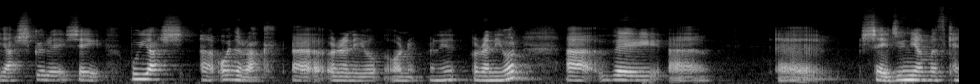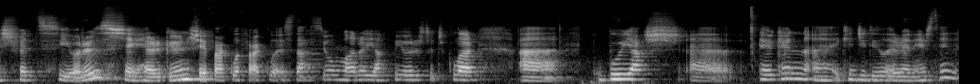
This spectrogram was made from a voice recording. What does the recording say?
yaş göre şey bu yaş oynarak öğreniyor öğreniyor ve şey dünyamız keşfediyoruz. Şey her gün şey farklı farklı istasyonları yapıyoruz çocuklar. Bu yaş erken ikinci dil öğrenirse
